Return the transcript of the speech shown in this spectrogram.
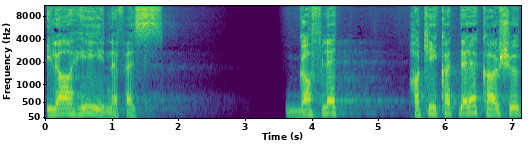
ilahi nefes. Gaflet, hakikatlere karşı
